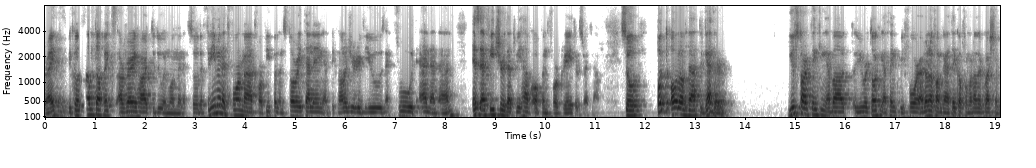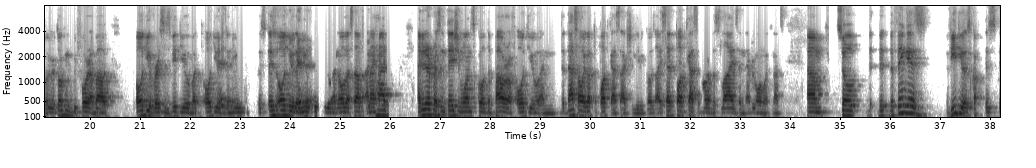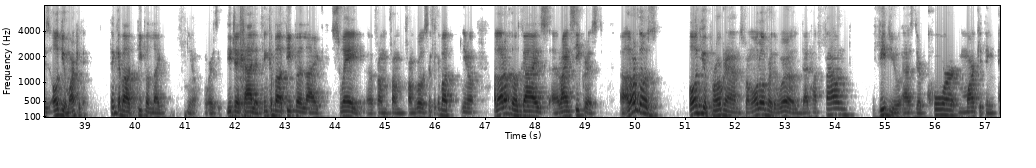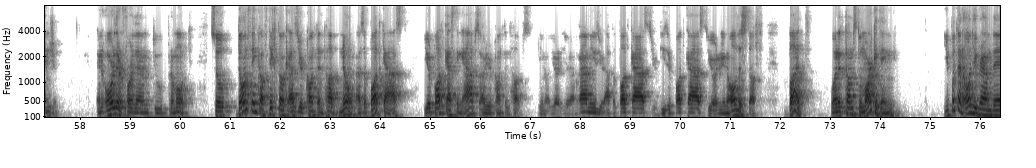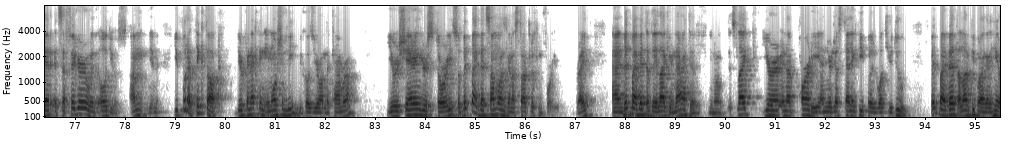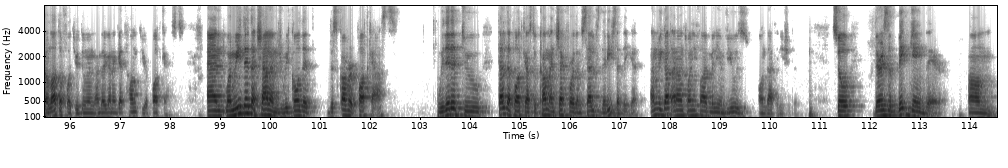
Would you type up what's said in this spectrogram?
right? Mm-hmm. Because some topics are very hard to do in one minute. So the three minute format for people in storytelling and technology reviews and food and and and is a feature that we have open for creators right now. So put all of that together. You start thinking about. You were talking, I think, before. I don't know if I'm going to take off from another question, but we were talking before about audio versus video. But audio is the new is, is audio the new video and all that stuff. And I had I did a presentation once called "The Power of Audio," and th- that's how I got to podcast actually because I said podcast in one of the slides, and everyone went nuts. Um, so the, the, the thing is, video is, is is audio marketing. think about people like you know where is it dj khaled think about people like sway uh, from from from rose think about you know a lot of those guys uh, ryan seacrest uh, a lot of those audio programs from all over the world that have found video as their core marketing engine in order for them to promote so don't think of tiktok as your content hub no as a podcast your podcasting apps are your content hubs. You know, your your Anghami's, your Apple Podcasts, your Deezer Podcast, your you know all this stuff. But when it comes to marketing, you put an audiogram there. It's a figure with audios. I'm you, know, you put a TikTok. You're connecting emotionally because you're on the camera. You're sharing your story. So bit by bit, someone's gonna start looking for you, right? And bit by bit, if they like your narrative, you know, it's like you're in a party and you're just telling people what you do bit by bit, a lot of people are to hear a lot of what you're doing and they're to get hung to your podcasts. And when we did a challenge, we called it Discover Podcasts. We did it to tell the podcast to come and check for themselves the reach that they get. And we got around 25 million views on that initiative. So there is a big game there. Um,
